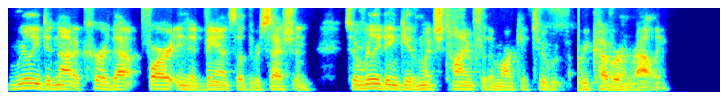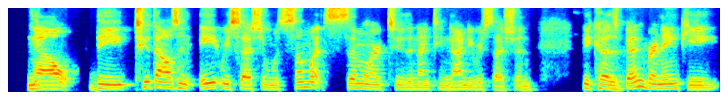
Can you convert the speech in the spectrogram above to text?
really did not occur that far in advance of the recession. So it really didn't give much time for the market to recover and rally. Now, the 2008 recession was somewhat similar to the 1990 recession because Ben Bernanke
